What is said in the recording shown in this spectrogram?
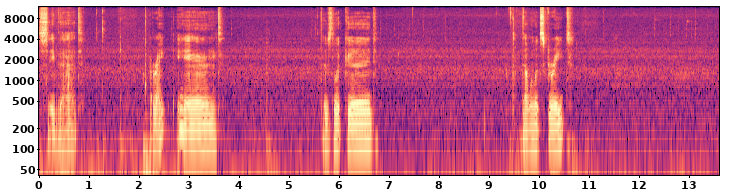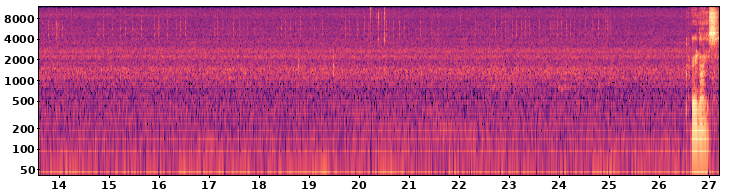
Save that. All right, and those look good. That one looks great. Very nice.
